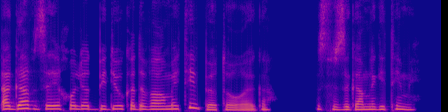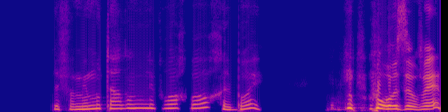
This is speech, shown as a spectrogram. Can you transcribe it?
אגב, זה יכול להיות בדיוק הדבר המיטיב באותו רגע, וזה גם לגיטימי. לפעמים מותר לנו לברוח באוכל, בואי. זה עובד.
